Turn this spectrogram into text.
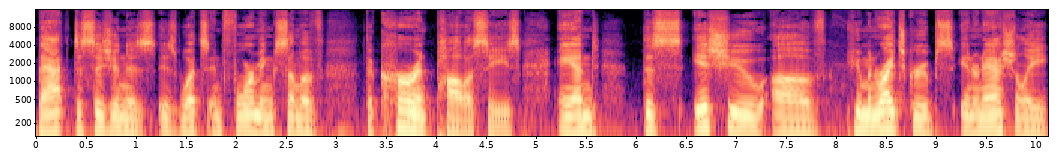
That decision is is what's informing some of the current policies and this issue of human rights groups internationally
